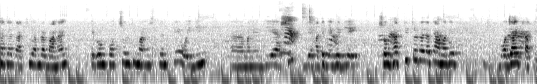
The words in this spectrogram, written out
হাজার রাখি আমরা বানাই এবং পথ মানুষদেরকে ওই দিন মানে দিয়ে আসি যে হাতে বেঁধে দিয়ে এই সৌভ্রাতৃত্বটা যাতে আমাদের বজায় থাকে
